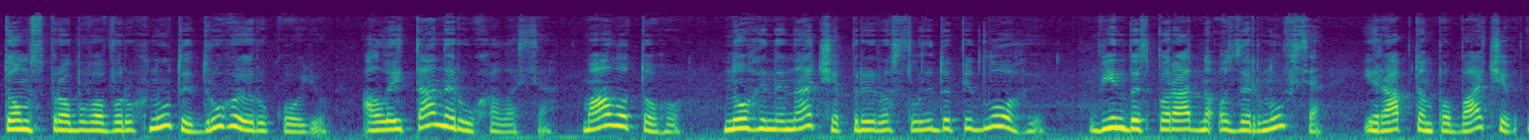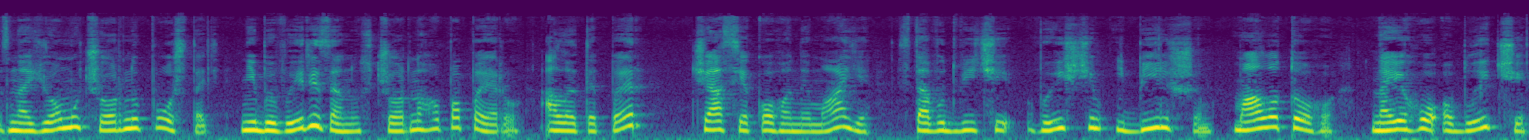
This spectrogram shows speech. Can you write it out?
Том спробував ворухнути другою рукою, але й та не рухалася. Мало того, ноги неначе приросли до підлоги. Він безпорадно озирнувся і раптом побачив знайому чорну постать, ніби вирізану з чорного паперу. Але тепер, час якого немає, став удвічі вищим і більшим. Мало того, на його обличчі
